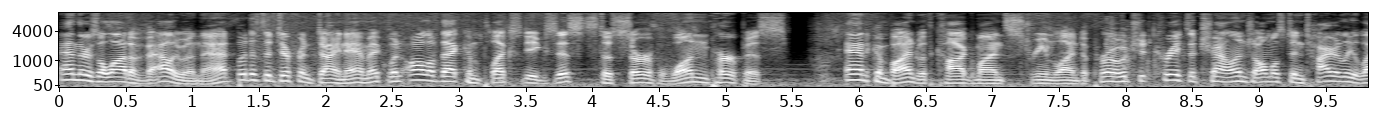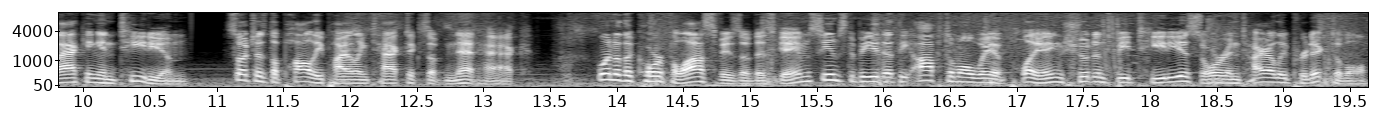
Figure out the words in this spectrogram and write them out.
And there's a lot of value in that, but it's a different dynamic when all of that complexity exists to serve one purpose, and combined with Cogmind's streamlined approach, it creates a challenge almost entirely lacking in tedium, such as the polypiling tactics of NetHack. One of the core philosophies of this game seems to be that the optimal way of playing shouldn't be tedious or entirely predictable.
